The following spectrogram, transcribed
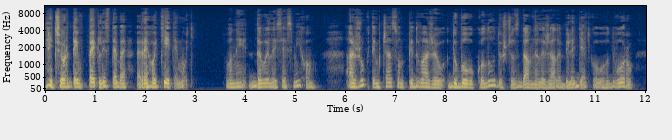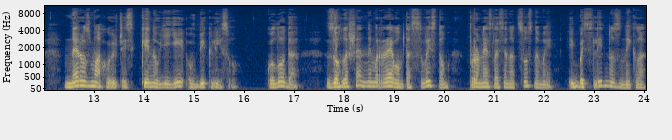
І чорти в пеклі з тебе реготітимуть. Вони дивилися сміхом, а жук тим часом підважив дубову колоду, що здавна лежала біля дядькового двору, не розмахуючись, кинув її в бік лісу. Колода з оглашенним ревом та свистом пронеслася над соснами і безслідно зникла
